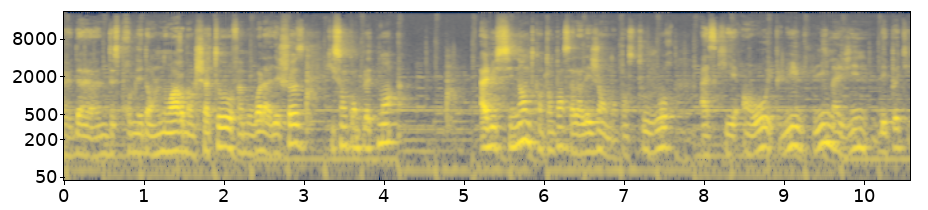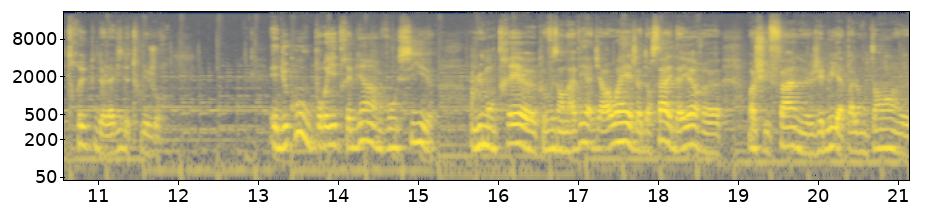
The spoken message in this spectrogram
euh, de, se promener dans le noir dans le château. Enfin bon, voilà, des choses qui sont complètement hallucinantes quand on pense à la légende. On pense toujours à ce qui est en haut et puis lui, il imagine les petits trucs de la vie de tous les jours. Et du coup, vous pourriez très bien, vous aussi, lui montrer euh, que vous en avez, à dire ah ouais j'adore ça. Et d'ailleurs euh, moi je suis fan, j'ai lu il n'y a pas longtemps, euh,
